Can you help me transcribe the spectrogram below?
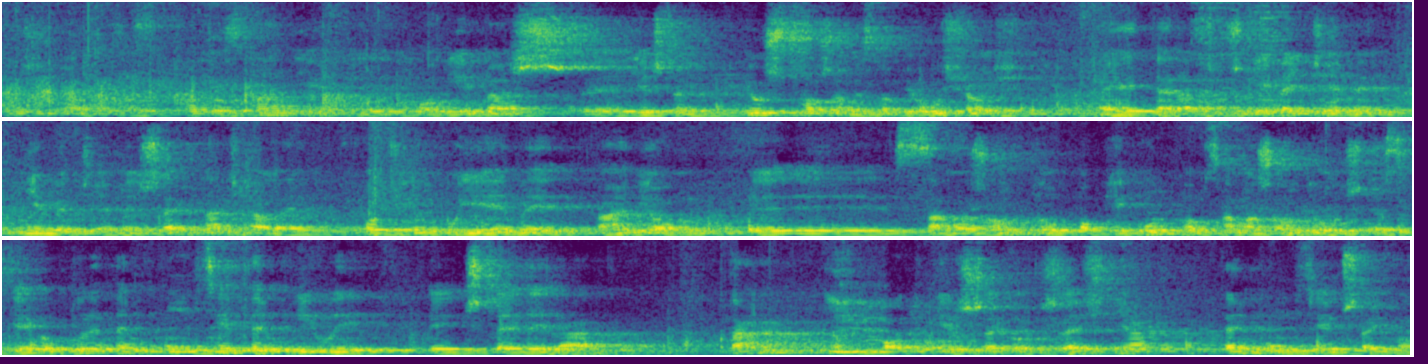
Prosimy o y, ponieważ y, jeszcze już możemy sobie usiąść. Y, Teraz już nie będziemy, nie będziemy żegnać, ale podziękujemy paniom y, z samorządu, opiekunkom samorządu uczniowskiego, które tę funkcję pełniły 4 lata. Tak? I od 1 września tę funkcję przejmą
